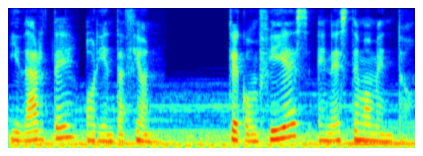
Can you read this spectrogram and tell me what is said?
y darte orientación, que confíes en este momento.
